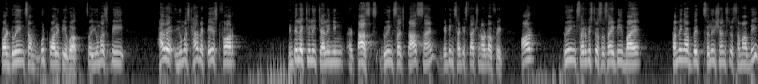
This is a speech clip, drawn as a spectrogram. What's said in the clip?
for doing some good quality work. So you must be have a you must have a taste for intellectually challenging uh, tasks doing such tasks and getting satisfaction out of it or doing service to society by coming up with solutions to some of the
